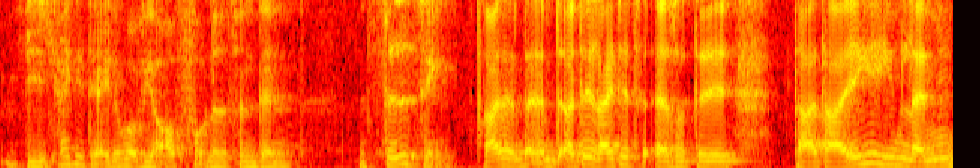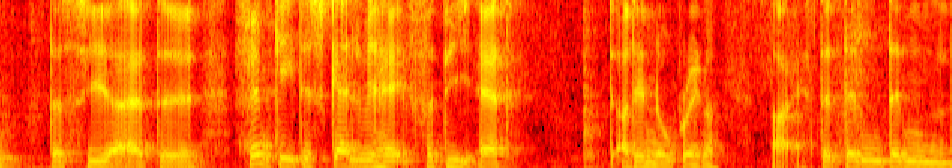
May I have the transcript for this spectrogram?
vi er ikke rigtig der endnu, hvor vi har opfundet sådan den, den fede ting. Nej, og det er rigtigt. Altså det, der, der er ikke en eller anden, der siger, at 5G, øh, det skal vi have, fordi at... Og det er en no-brainer. Nej, den, den, den,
